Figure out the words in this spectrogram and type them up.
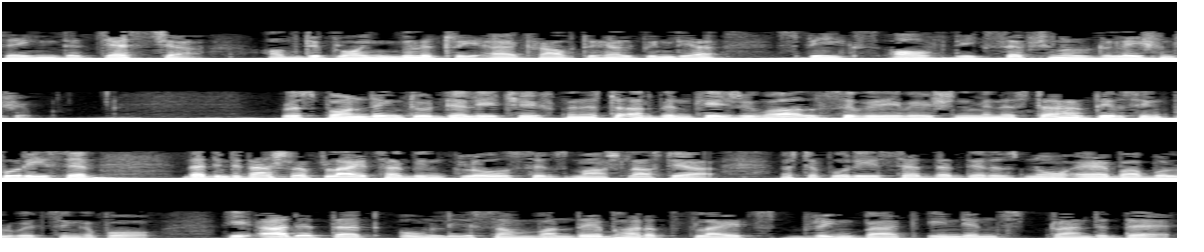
saying the gesture of deploying military aircraft to help India speaks of the exceptional relationship. Responding to Delhi Chief Minister Arvind Kejriwal, Civil Aviation Minister Hardeep Singh Puri said that international flights have been closed since March last year. Mr. Puri said that there is no air bubble with Singapore. He added that only some Vande Bharat flights bring back Indians stranded there.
